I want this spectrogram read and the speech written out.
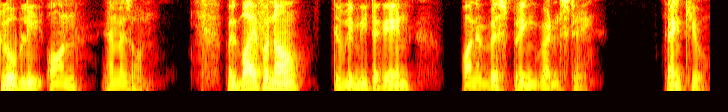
globally on Amazon. Well, bye for now till we meet again on a Whispering Wednesday. Thank you.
